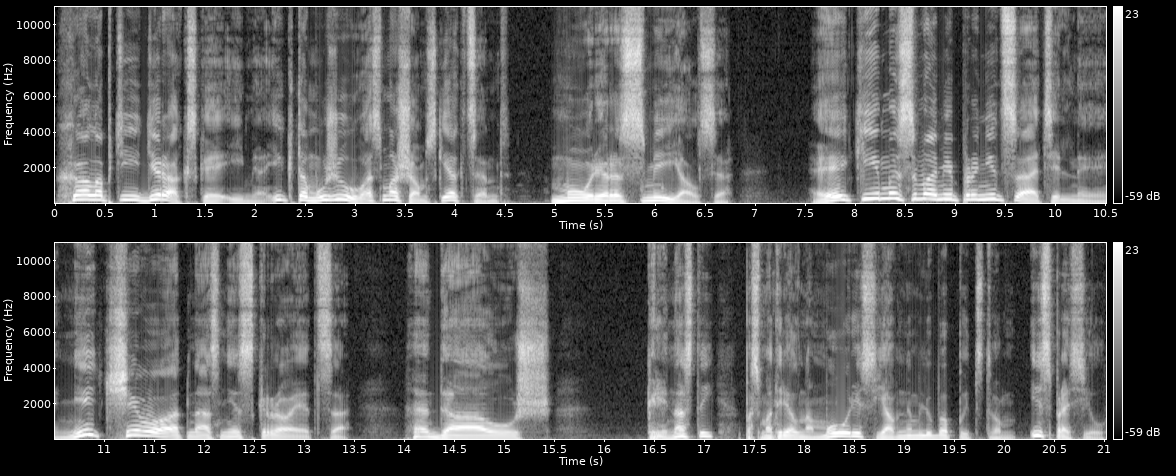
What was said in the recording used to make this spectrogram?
Халапти — диракское имя, и к тому же у вас машамский акцент. Море рассмеялся. «Эки мы с вами проницательные, ничего от нас не скроется». «Да уж». Коренастый посмотрел на море с явным любопытством и спросил,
